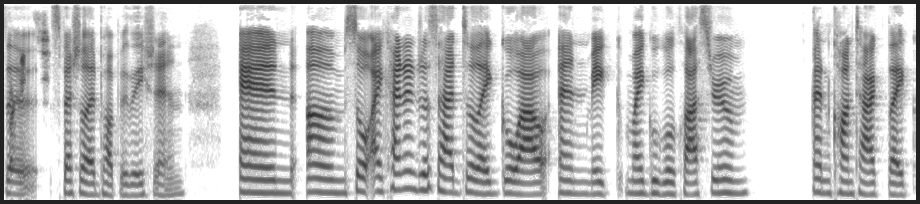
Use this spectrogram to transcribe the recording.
the Right. special ed population. And um so I kind of just had to like go out and make my Google Classroom and contact like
